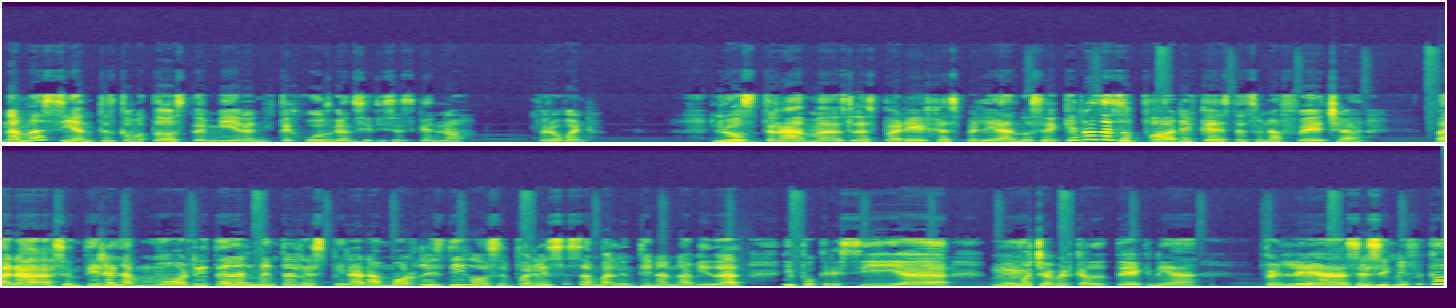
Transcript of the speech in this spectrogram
Nada más sientes como todos te miran y te juzgan si dices que no. Pero bueno. Los dramas, las parejas peleándose. ¿Qué no se supone que esta es una fecha para sentir el amor, literalmente respirar amor, les digo, se parece a San Valentín en Navidad, hipocresía, mucha mercadotecnia, peleas, el significado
